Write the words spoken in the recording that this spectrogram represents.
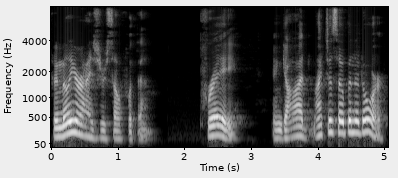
Familiarize yourself with them. Pray, and God might just open a door.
